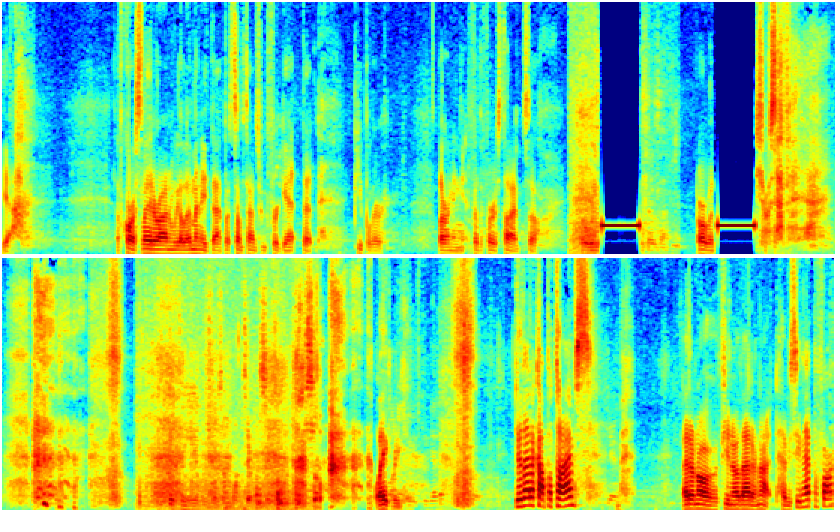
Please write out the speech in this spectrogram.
Yeah. Of course, later on, we eliminate that, but sometimes we forget that people are learning it for the first time. So, or when shows up. Lately, do that a couple times. I don't know if you know that or not. Have you seen that before?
